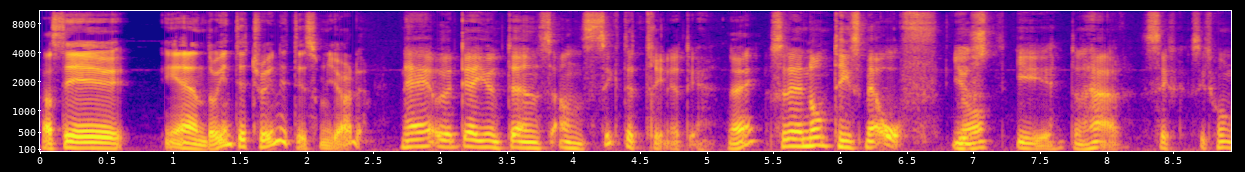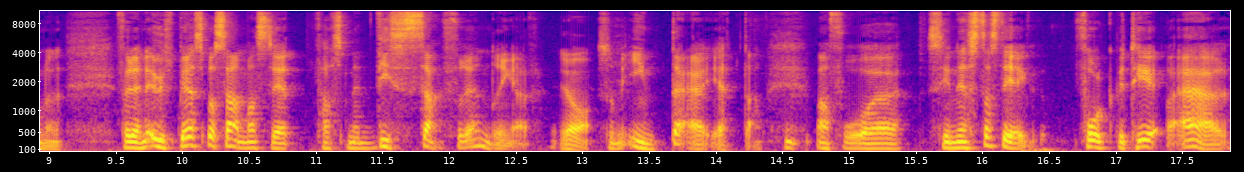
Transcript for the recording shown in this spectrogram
Fast det är ändå inte Trinity som gör det. Nej, och det är ju inte ens ansiktet Trinity. Nej. Så det är någonting som är off just i den här situationen. För den utspelas på samma sätt fast med vissa förändringar. Ja. Som inte är i ettan. Man får eh, se nästa steg. Folk bete är,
